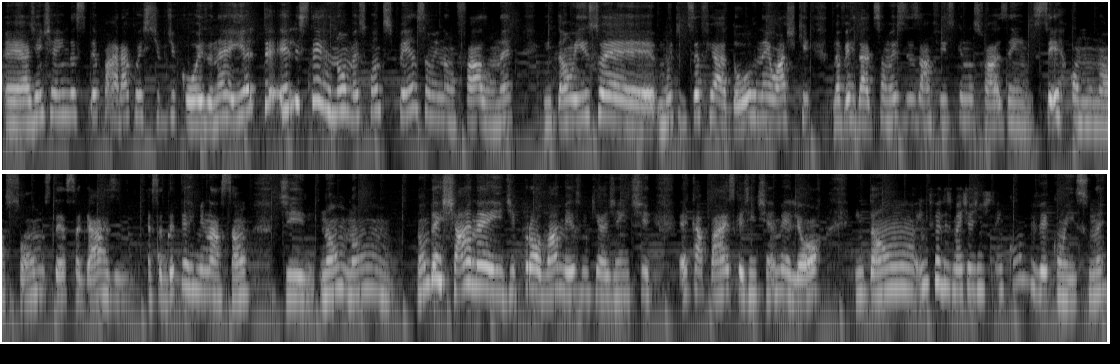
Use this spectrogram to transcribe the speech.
é, a gente ainda se deparar com esse tipo de coisa, né? E ele, ele externou, mas quantos pensam e não falam, né? Então isso é muito desafiador, né? Eu acho que na verdade são esses desafios que nos fazem ser como nós somos, ter essa garra, essa determinação de não não não deixar, né, e de provar mesmo que a gente é capaz, que a gente é melhor. Então, infelizmente a gente tem que conviver com isso, né?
